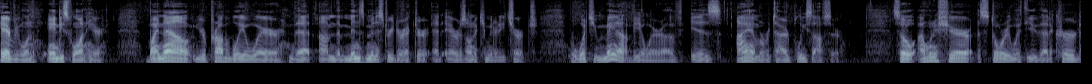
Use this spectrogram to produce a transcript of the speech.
Hey everyone, Andy Swann here. By now, you're probably aware that I'm the men's ministry director at Arizona Community Church. But what you may not be aware of is I am a retired police officer. So I want to share a story with you that occurred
